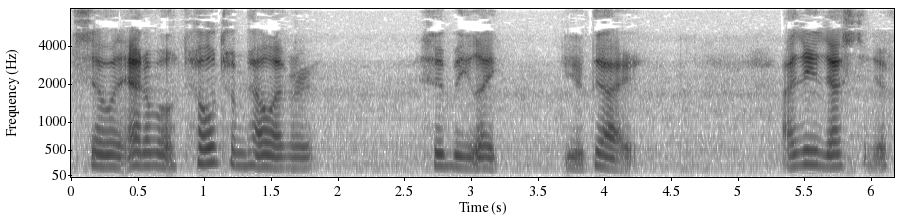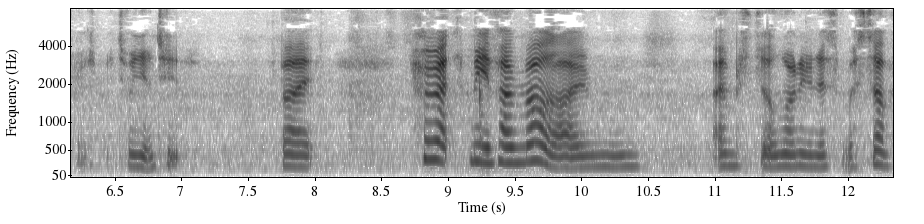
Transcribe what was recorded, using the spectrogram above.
So an animal totem, however, should be like your guide. I think that's the difference between the two. But correct me if I'm wrong. I'm I'm still learning this myself.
